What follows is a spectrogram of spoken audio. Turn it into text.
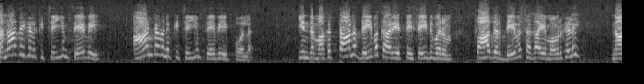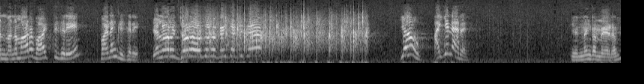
அனாதைகளுக்கு செய்யும் சேவை ஆண்டவனுக்கு செய்யும் சேவையை போல. இந்த மகத்தான தெய்வ காரியத்தை செய்து வரும் ஃபாதர் தேவசகாயம் அவர்களை நான் மனமாற வாழ்த்துகிறேன் வணங்குகிறேன். எல்லாரும் ஜோர ஒரு கை தட்டுங்க. யோ ஐயனாரு. என்னங்க மேடம்?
